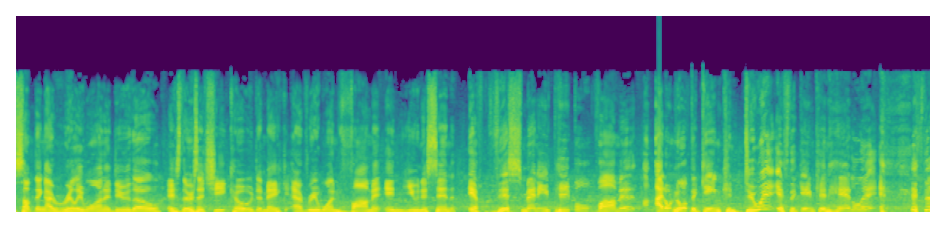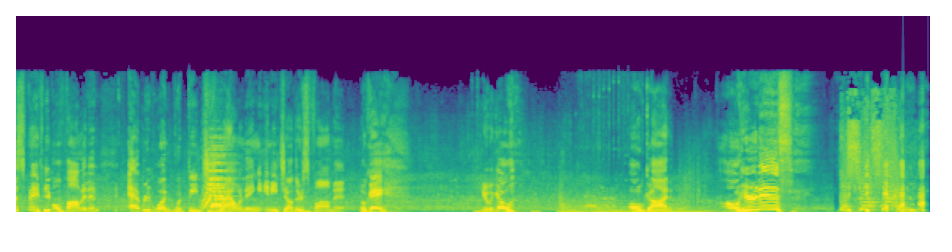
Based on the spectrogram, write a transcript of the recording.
Something I really want to do though is there's a cheat code to make everyone vomit in unison. If this many people vomit, I don't know if the game can do it, if the game can handle it. if this many people vomited, everyone would be drowning in each other's vomit. Okay, here we go. Oh God. Oh, here it is. yes.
